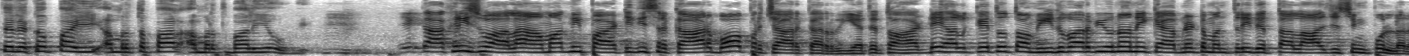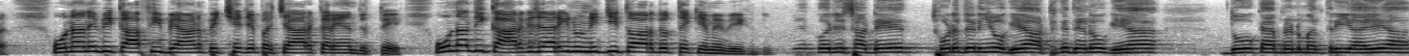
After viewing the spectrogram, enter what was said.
ਤੇ ਵੇਖੋ ਭਾਈ ਅਮਰਤਪਾਲ ਅਮਰਤਪਾਲ ਹੀ ਹੋਊਗੀ। ਇੱਕ ਆਖਰੀ ਸਵਾਲ ਆ, ਆਮ ਆਦਮੀ ਪਾਰਟੀ ਦੀ ਸਰਕਾਰ ਬਹੁਤ ਪ੍ਰਚਾਰ ਕਰ ਰਹੀ ਹੈ ਤੇ ਤੁਹਾਡੇ ਹਲਕੇ ਤੋਂ ਤਾਂ ਉਮੀਦਵਾਰ ਵੀ ਉਹਨਾਂ ਨੇ ਕੈਬਨਿਟ ਮੰਤਰੀ ਦਿੱਤਾ ਲਾਲਜੀਤ ਸਿੰਘ ਭੁੱਲਰ। ਉਹਨਾਂ ਨੇ ਵੀ ਕਾਫੀ ਬਿਆਨ ਪਿੱਛੇ ਜੇ ਪ੍ਰਚਾਰ ਕਰਿਆਂ ਦਿੱਤੇ। ਉਹਨਾਂ ਦੀ ਕਾਰਗੁਜ਼ਾਰੀ ਨੂੰ ਨਿੱਜੀ ਤੌਰ ਦੇ ਉੱਤੇ ਕਿਵੇਂ ਵੇਖਦੇ ਹੋ? ਵੇਖੋ ਜੀ, ਸਾਡੇ ਥੋੜੇ ਦਿਨ ਹੀ ਹੋ ਗਏ ਆ 8 ਕੁ ਦਿਨ ਹੋ ਗਏ ਆ। ਦੋ ਕੈਬਨਿਟ ਮੰਤਰੀ ਆਏ ਆ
